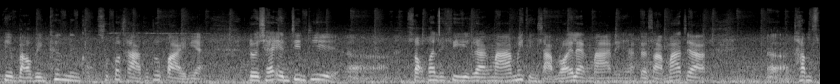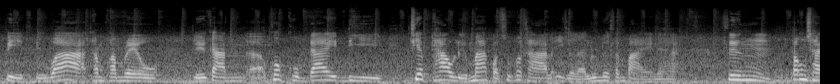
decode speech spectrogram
เพียงเบาเป็นครึ่งหนึ่งของซุปเปอร์คาร์ทั่วไปเนี่ยโดยใช้เอนจินที่2,000ซีซีแรงม้าไม่ถึง 300 แรงม้านี่ฮะแต่สามารถจะทำสปีดหรือว่าทำความเร็ว หรือการควบคุมได้ดีเทียบเท่าหรือมากกว่าซุปเปอร์คาร์และอีกหลาย ๆ รุ่นด้วยซ้ำไปนะฮะซึ่งต้องใช้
